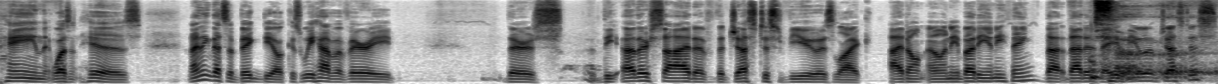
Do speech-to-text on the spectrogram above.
pain that wasn't his. And I think that's a big deal because we have a very there's the other side of the justice view is like I don't owe anybody anything. That that is a view of justice,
